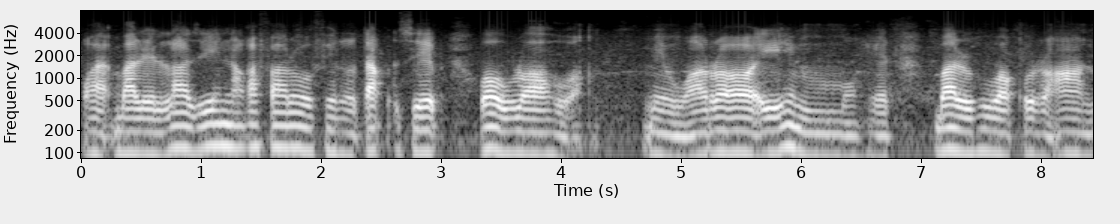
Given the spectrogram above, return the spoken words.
Wa balil lazina kafaru fil takzib. Wallahu من ورائهم مهير بل هو قرآن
